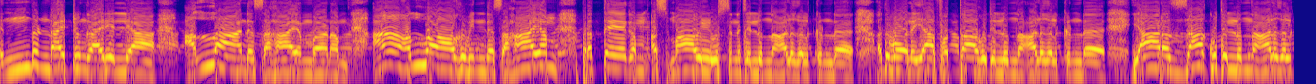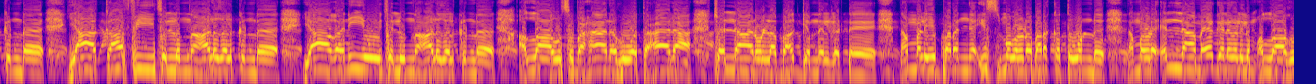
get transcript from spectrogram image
എന്തുണ്ടായിട്ടും കാര്യമില്ല. അള്ളാഹിന്റെ സഹായം വേണം. ആ അള്ളാഹുവിന്റെ സഹായം പ്രത്യേകം അസ്മാഉൽ ഹുസ്ന ചെല്ലുന്ന ആളുകൾക്കുണ്ട്. അതുപോലെ യാ ഫത്താഹു ചെല്ലുന്ന ആളുകൾക്കുണ്ട്. യാ റസാഖു ചെല്ലുന്ന ആളുകൾക്കുണ്ട്. യാ കാഫി ചെല്ലുന്ന ആളുകൾക്കുണ്ട്. യാ ഗനിയു ചെല്ലുന്ന ആളുകൾക്കുണ്ട്. അള്ളാഹു സുബ്ഹാനഹു വ തആല ചൊല്ലാനുള്ള ഭാഗ്യം നൽകട്ടെ. നമ്മൾ ഈ പറഞ്ഞ ഇസ്മുകളുടെ ബർക്കത്ത് കൊണ്ട് നമ്മളുടെ എല്ലാ മേഖലകളിലും അള്ളാഹു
